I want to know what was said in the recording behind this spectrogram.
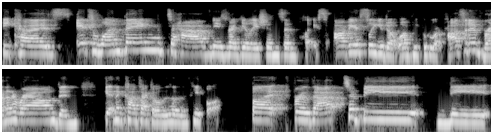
because it's one thing to have these regulations in place. Obviously, you don't want people who are positive running around and getting in contact with all these other people. But for that to be the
